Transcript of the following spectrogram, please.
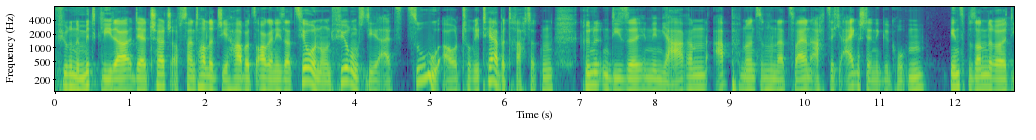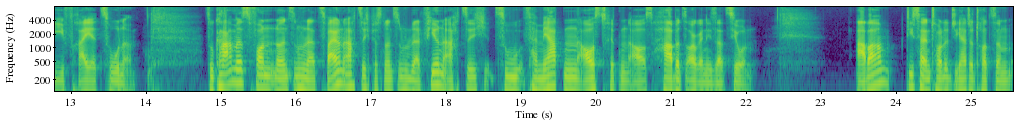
führende Mitglieder der Church of Scientology Harvards Organisation und Führungsstil als zu autoritär betrachteten, gründeten diese in den Jahren ab 1982 eigenständige Gruppen, insbesondere die Freie Zone. So kam es von 1982 bis 1984 zu vermehrten Austritten aus Harvards Organisation. Aber die Scientology hatte trotzdem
